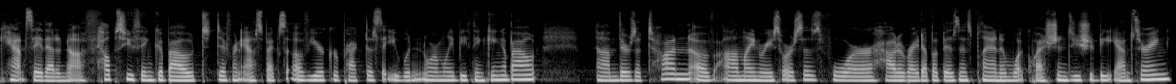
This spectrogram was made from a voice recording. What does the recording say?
can't say that enough. Helps you think about different aspects of your group practice that you wouldn't normally be thinking about. Um, there's a ton of online resources for how to write up a business plan and what questions you should be answering.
